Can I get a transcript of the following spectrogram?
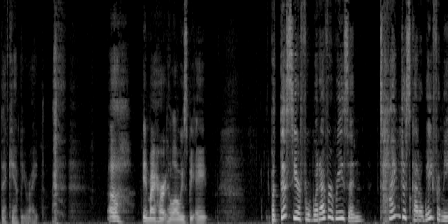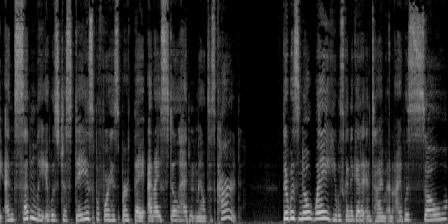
That can't be right. Ugh, in my heart, he'll always be eight. But this year, for whatever reason, time just got away from me, and suddenly it was just days before his birthday, and I still hadn't mailed his card. There was no way he was going to get it in time, and I was so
